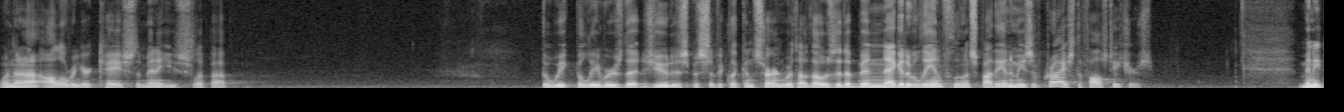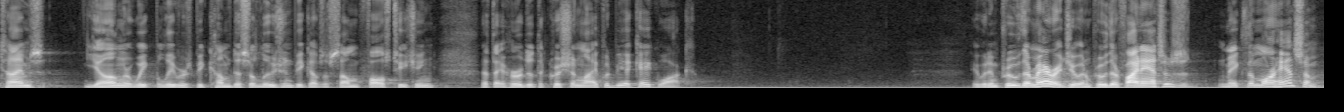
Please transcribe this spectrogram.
When they're not all over your case the minute you slip up? The weak believers that Jude is specifically concerned with are those that have been negatively influenced by the enemies of Christ, the false teachers. Many times, young or weak believers become disillusioned because of some false teaching that they heard that the Christian life would be a cakewalk. It would improve their marriage, it would improve their finances, make them more handsome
